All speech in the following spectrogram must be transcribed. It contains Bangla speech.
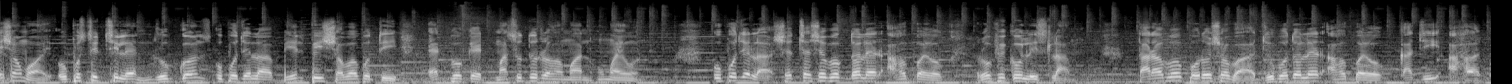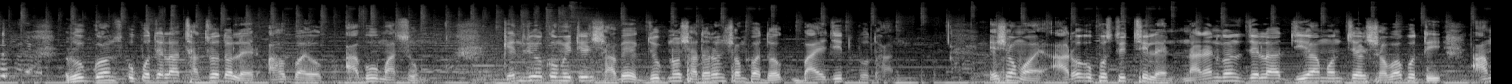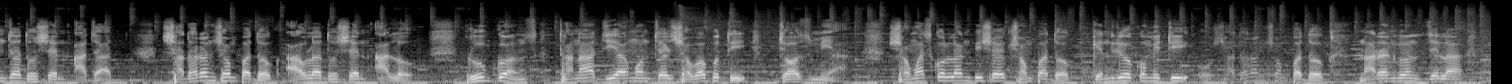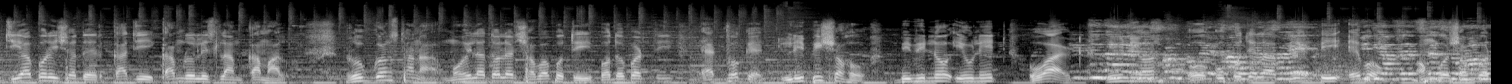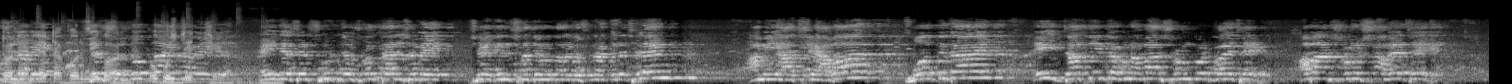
এ সময় উপস্থিত ছিলেন রূপগঞ্জ উপজেলা বিএনপির সভাপতি অ্যাডভোকেট মাসুদুর রহমান হুমায়ুন, উপজেলা স্বেচ্ছাসেবক দলের আহ্বায়ক রফিকুল ইসলাম, তারাব পৌরসভা যুবদলের আহ্বায়ক কাজী আহাদ, রূপগঞ্জ উপজেলা ছাত্রদলের আহ্বায়ক আবু মাসুম, কেন্দ্রীয় কমিটির সাবেক যুগ্ম সাধারণ সম্পাদক বাইজিৎ প্রধান। এ সময় আরও উপস্থিত ছিলেন নারায়ণগঞ্জ জেলা জিয়া মঞ্চের সভাপতি আমজাদ হোসেন আজাদ, সাধারণ সম্পাদক আওলাদ হোসেন আলো, রূপগঞ্জ থানা জিয়া মঞ্চের সভাপতি জজ মিয়া, সমাজ কল্যাণ বিষয়ক সম্পাদক কেন্দ্রীয় কমিটি ও সাধারণ সম্পাদক নারায়ণগঞ্জ জেলা জিয়া পরিষদের কাজী কামরুল ইসলাম কামাল। রূপগঞ্জ থানা মহিলা দলের সভাপতি, পদপ্রার্থী, অ্যাডভোকেট লিপি সহ বিভিন্ন ইউনিট, ওয়ার্ড, ইউনিয়ন ও উপজেলা বিএনপি এবং অঙ্গ সংগঠনের নেতাকর্মীগণ উপস্থিত ছিলেন। এই দেশের সূর্য সন্তান হিসেবে সেদিন স্বাধীনতার ঘোষণা করেছিলেন। আমি আজকে আবার বলতে চাই, এই জাতির যখন আবার সংকট হয়েছে, আবার সমস্যা হয়েছে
